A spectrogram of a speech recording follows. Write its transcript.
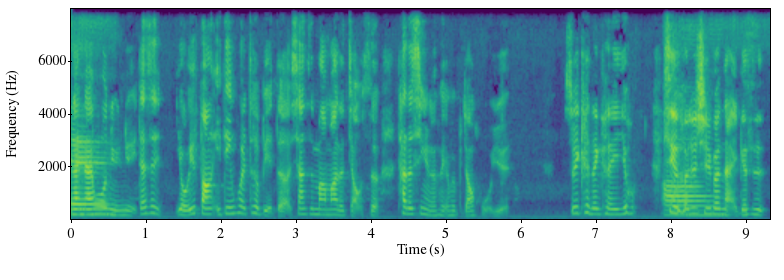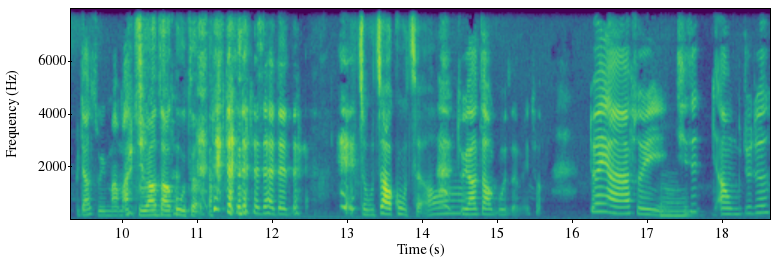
男男或女女，但是有一方一定会特别的像是妈妈的角色，他的杏仁核也会比较活跃。所以可能可以用杏仁核去区分哪一个是比较属于妈妈主要照顾者。对对对对对对对，主照顾者哦，主要照顾者没错。对啊，所以其实嗯，我觉得，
